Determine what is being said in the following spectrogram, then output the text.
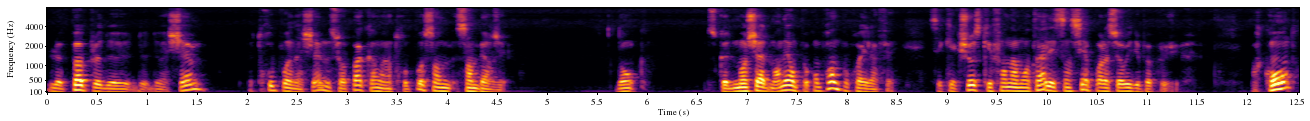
le peuple de, de, de Hachem, le troupeau d'Hachem, ne soit pas comme un troupeau sans, sans berger. Donc, ce que Moshe a demandé, on peut comprendre pourquoi il a fait c'est quelque chose qui est fondamental, essentiel pour la survie du peuple juif. Par contre,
